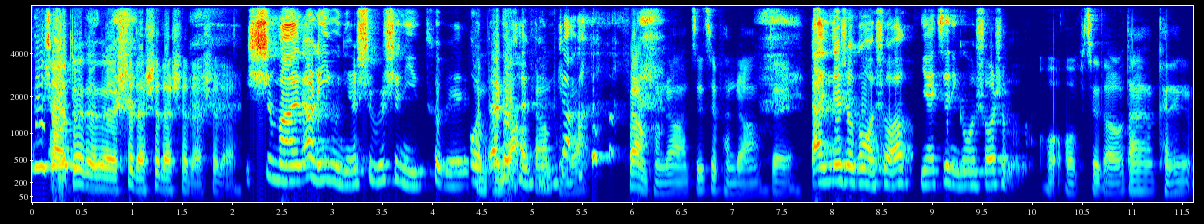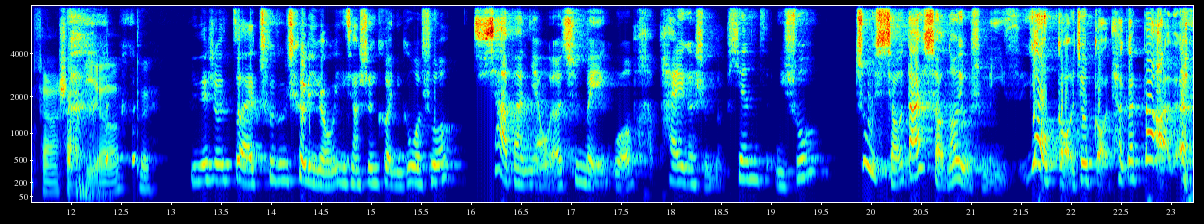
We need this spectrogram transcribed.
就是那时候，对对对，是的，是的，是的，是的，是吗？二零一五年是不是你特别很膨胀，很膨胀，非常膨胀，极其膨胀？对。然后你那时候跟我说，你还记得你跟我说什么吗？我我不记得，但肯定非常傻逼啊！对。你那时候坐在出租车里面，我印象深刻。你跟我说，下半年我要去美国拍拍一个什么片子？你说这种小打小闹有什么意思？要搞就搞他个大的！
